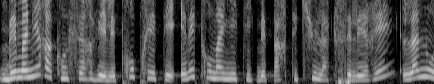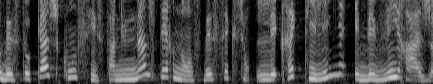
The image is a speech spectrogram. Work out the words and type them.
De manière à conserver les propriétés électromagnétiques des particules accélérées, l'anneau de stockage consiste en une alternance des sections rectilignes et des virages.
